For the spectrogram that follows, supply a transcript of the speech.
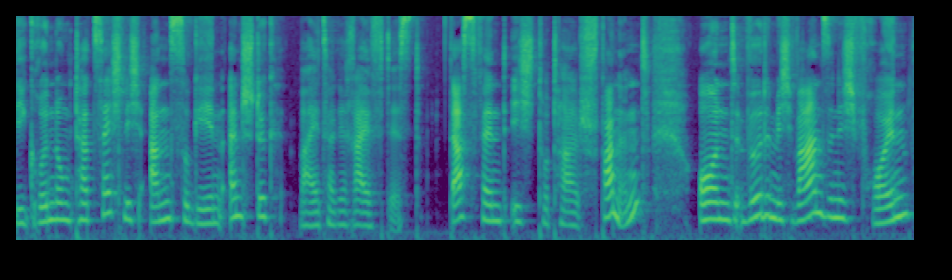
die Gründung tatsächlich anzugehen, ein Stück weiter gereift ist. Das fände ich total spannend. und würde mich wahnsinnig freuen,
